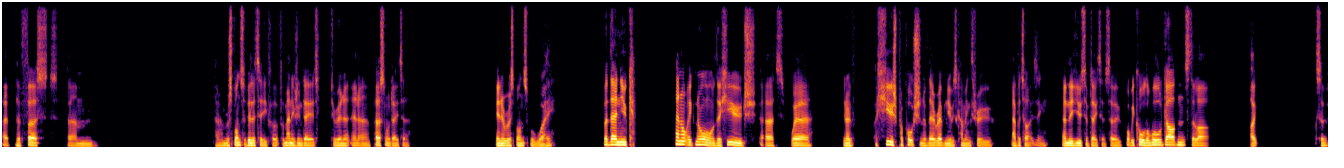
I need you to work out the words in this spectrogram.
a the first um, um, responsibility for, for managing data in a, in a personal data in a responsible way. But then you ca- cannot ignore the huge uh, where you know a huge proportion of their revenue is coming through advertising and the use of data. So what we call the walled gardens, the li- likes of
